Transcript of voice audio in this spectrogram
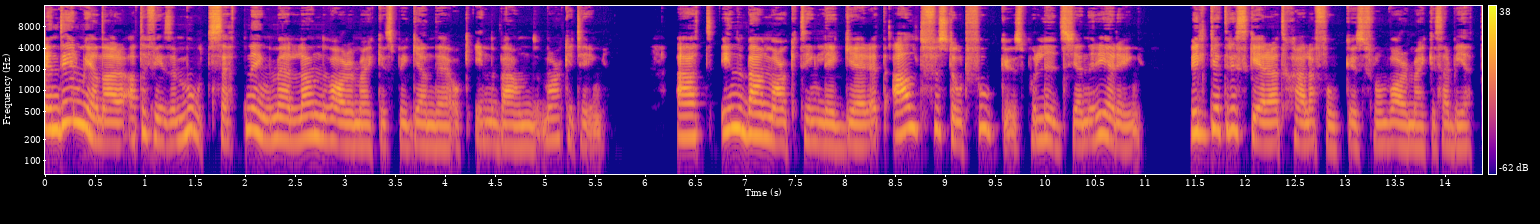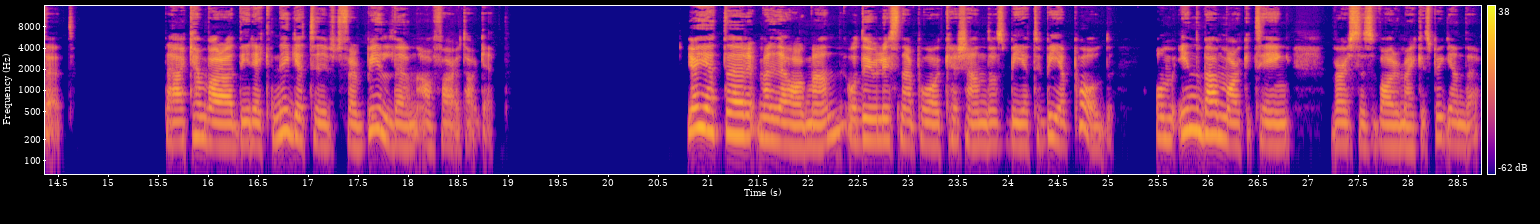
En del menar att det finns en motsättning mellan varumärkesbyggande och inbound marketing. Att inbound marketing lägger ett alltför stort fokus på leadsgenerering, vilket riskerar att stjäla fokus från varumärkesarbetet. Det här kan vara direkt negativt för bilden av företaget. Jag heter Maria Hagman och du lyssnar på Crescendos B2B-podd om inbound marketing versus varumärkesbyggande.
